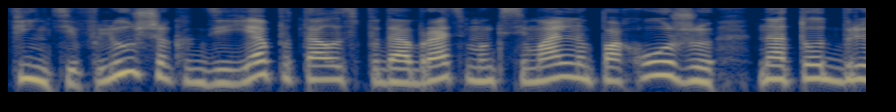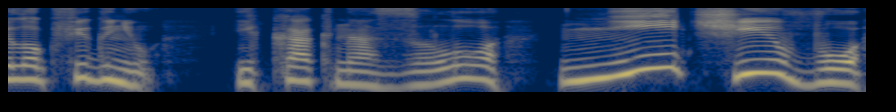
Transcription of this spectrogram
финтифлюшек, где я пыталась подобрать максимально похожую на тот брелок фигню. И как назло, ничего,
